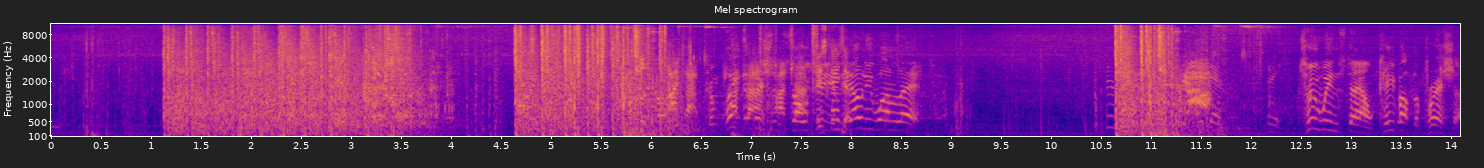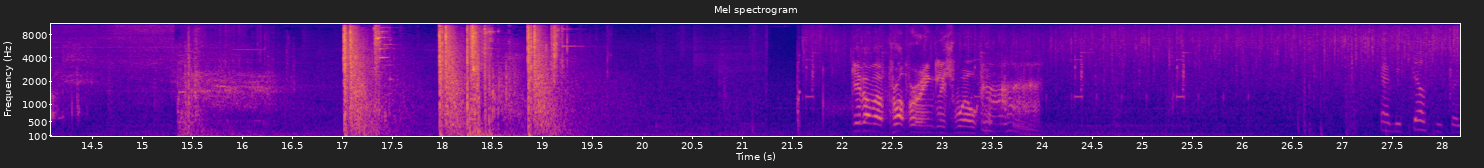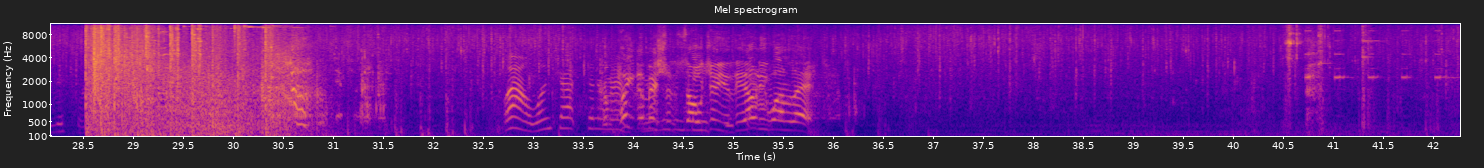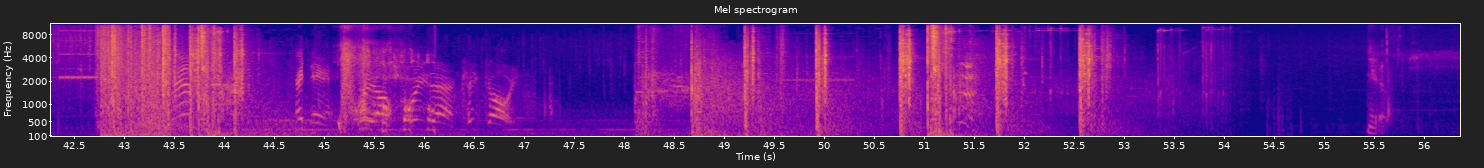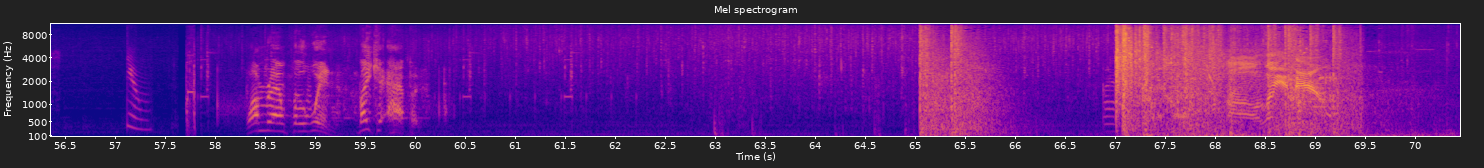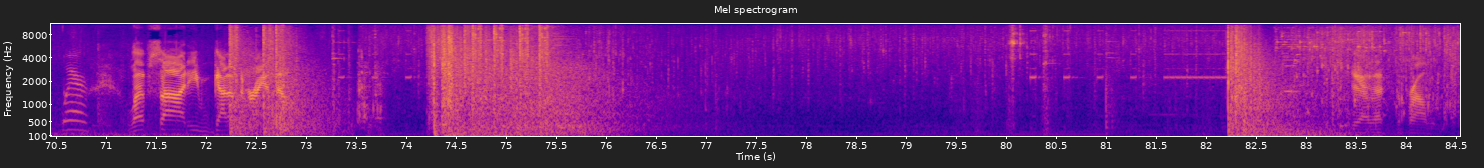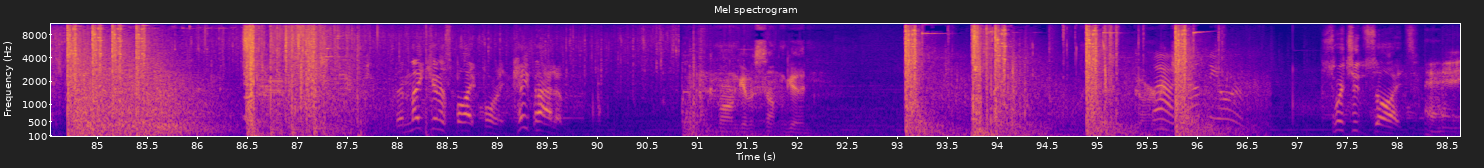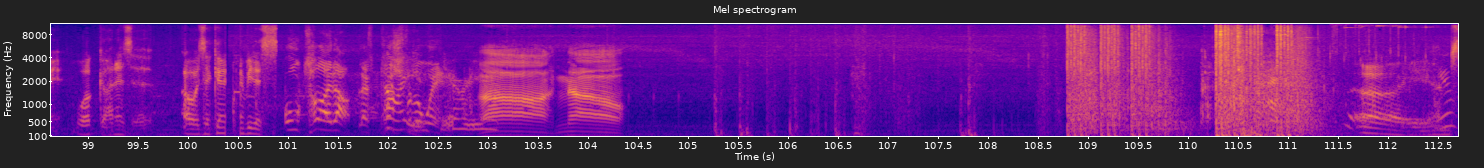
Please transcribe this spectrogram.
I Complete the mission, soldier. You're the only one left. Right there. Nice. Two wins down. Keep up the pressure. Give them a proper English welcome. Ah. Gotta be stealthy for this one. wow, one shot to the Complete the mission, soldier. You're the only one left. Right there. Three up, three down. Keep going. Yeah. Meow. One round for the win. Make it happen. Ah, left side. He got up and ran though. Yeah, that's the problem. They're making us fight for it. Keep at 'em. Come on, give us something good. Wow, Garbage. down the arm. Switching sides. Alright, what gun is it? Oh, is it gonna be this? All tied up. Let's push Are for the win. serious? Ah, no. Oh, yeah.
